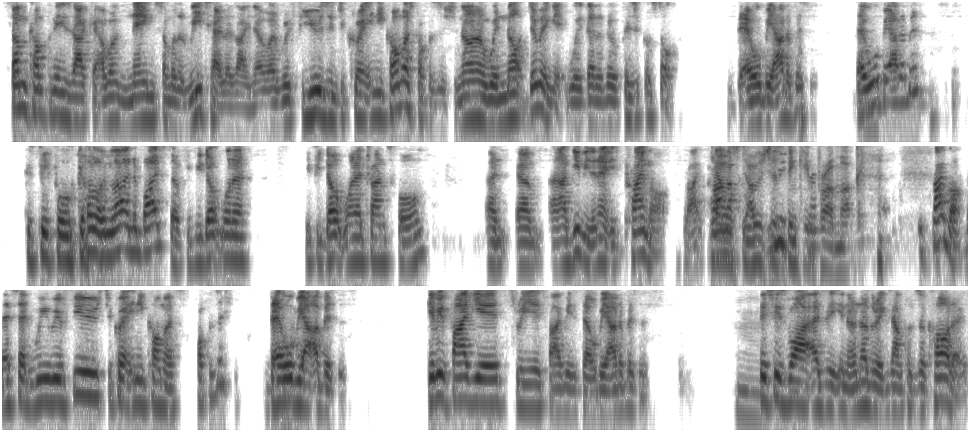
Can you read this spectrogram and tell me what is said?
Some companies, I, can, I won't name some of the retailers I know, are refusing to create an e-commerce proposition. No, no, we're not doing it. We're going to do a physical store. They will be out of business. They will be out of business because people will go online and buy stuff. If you don't want to if you don't want to transform, and, um, and I'll give you the name, it's Primark, right? Primark I was, I was just thinking Primark. Primark. They said, we refuse to create an e-commerce proposition. They will be out of business. Give it five years, three years, five years, they'll be out of business. Hmm. This is why, as a, you know, another example is Ocado.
